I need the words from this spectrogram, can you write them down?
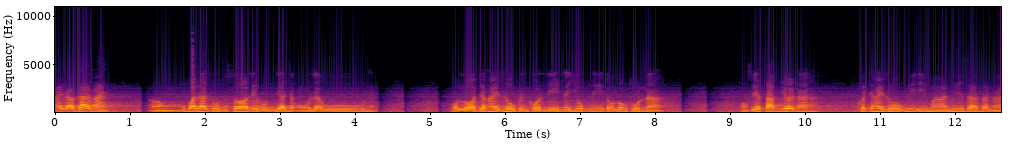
ให้เราได้ไหมวลาดุนซอเลหุนยาตูละอูเนี่ยอัลลอฮ์จะให้ลูกเป็นคนดีในยุคนี้ต้องลงทุนนะ ต้องเสียตังค์เยอะนะเพื่อจะให้ลูกมีอีมานมีศาสนา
